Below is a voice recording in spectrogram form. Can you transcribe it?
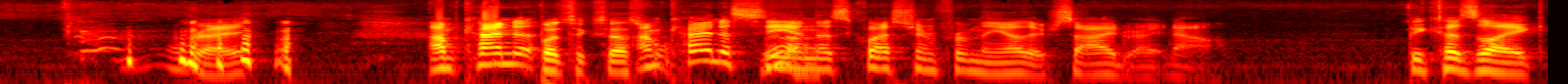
right. I'm kind of but successful. I'm kind of seeing Yeah. this question from the other side right now. Because like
